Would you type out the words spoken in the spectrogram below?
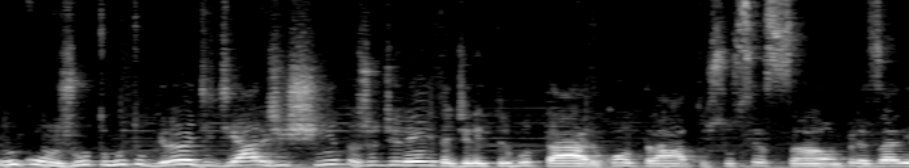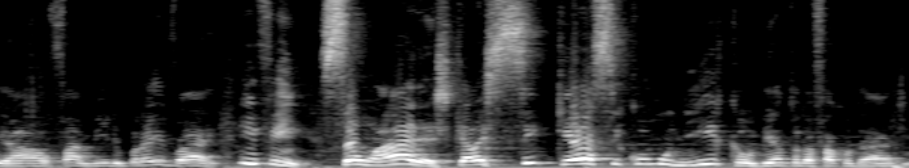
um conjunto muito grande de áreas distintas do direito: é direito tributário, contrato, sucessão, empresarial, família e por aí vai. Enfim, são áreas que elas sequer se comunicam dentro da faculdade.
